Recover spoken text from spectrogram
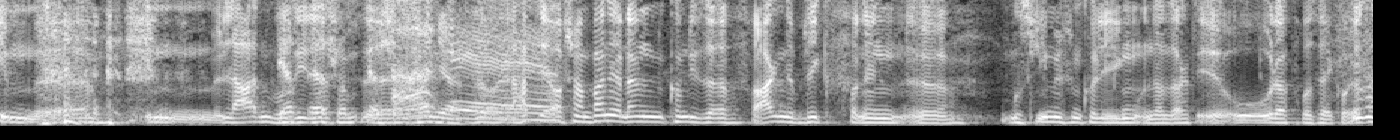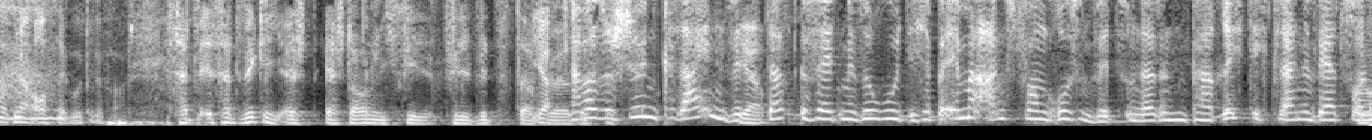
Im, äh, im Laden, wo Erst- sie erst das erst äh, Champagner. Ah, ja, ja, so, habt ihr auch Champagner, dann kommt dieser fragende Blick von den äh, muslimischen Kollegen und dann sagt ihr, oh, oder Prosecco. Das hat mir auch sehr gut gefallen. Es hat, es hat wirklich erst- erstaunlich viel, viel Witz dafür. Ja. Aber so schön kleinen Witz, Ja. das gefällt mir so gut. Ich habe ja immer Angst vor einem großen Witz und da sind ein paar richtig kleine wertvolle.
